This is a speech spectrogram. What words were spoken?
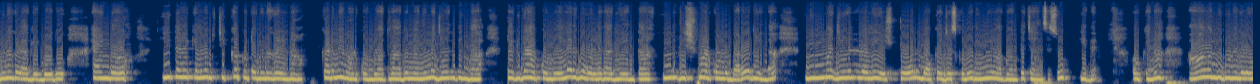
ಗುಣಗಳಾಗಿರ್ಬೋದು ಅಂಡ್ ಈ ತರ ಕೆಲವೊಂದು ಚಿಕ್ಕ ಪುಟ್ಟ ಗುಣಗಳನ್ನ ಕಡಿಮೆ ಮಾಡ್ಕೊಂಡು ಅಥವಾ ಅದನ್ನ ನಿಮ್ಮ ಜೀವನದಿಂದ ತೆಗೆದು ಹಾಕೊಂಡು ಎಲ್ಲರಿಗೂ ಒಳ್ಳೇದಾಗ್ಲಿ ಅಂತ ವಿಶ್ ಮಾಡ್ಕೊಂಡು ಬರೋದ್ರಿಂದ ನಿಮ್ಮ ಜೀವನದಲ್ಲಿ ಎಷ್ಟೊಂದು ಬ್ಲಾಕೇಜಸ್ಗಳು ರಿಮೂವ್ ಆಗುವಂತ ಚಾನ್ಸಸ್ ಇದೆ. ಓಕೆನಾ ಆ ಒಂದು ಗುಣಗಳು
